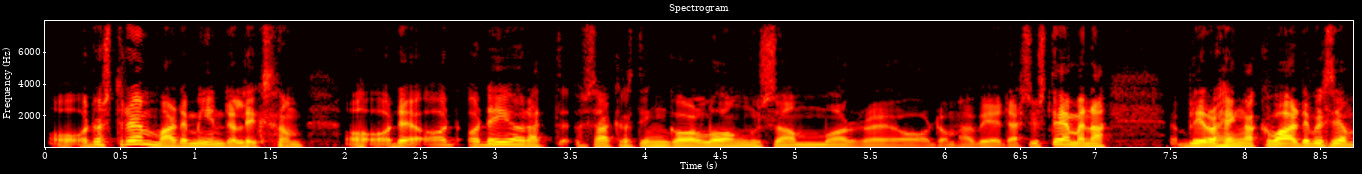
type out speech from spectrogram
Och, och då strömmar det mindre liksom och, och, det, och, och, det gör att saker och ting går långsammare och de här vädersystemen blir att hänga kvar. Det vill säga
